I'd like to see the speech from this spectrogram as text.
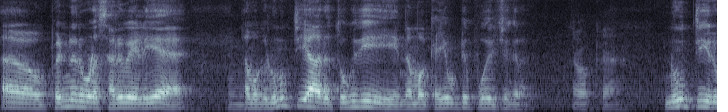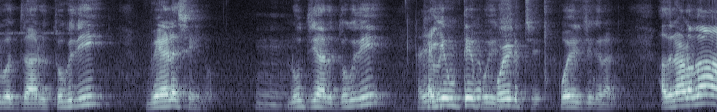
அஹ், பெண் நிறுவன சர்வேலேயே நமக்கு நூற்றி ஆறு தொகுதி நம்ம கையை விட்டு போயிடுச்சுங்கிறாங்க ஓகே. நூற்றி இருபத்தாறு தொகுதி வேலை செய்யணும். நூற்றி ஆறு தொகுதி கையை விட்டே போயிடுச்சு போயிடுச்சு. போயிடுச்சுங்கிறாங்க அதனால தான்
